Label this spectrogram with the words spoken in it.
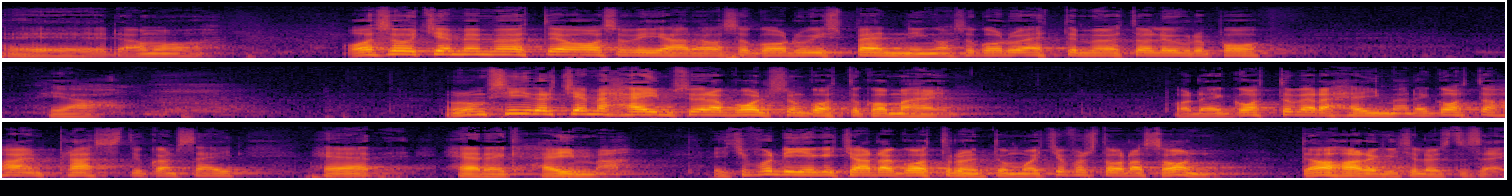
Eh, det må og så kommer møtet, og så videre, og så går du i spenning, og så går du etter møtet og lurer på Ja Når de omsider kommer hjem, så er det voldsomt godt å komme hjem. For det er godt å være hjemme. Det er godt å ha en plass du kan si her, her er jeg hjemme. Ikke fordi jeg ikke har det godt rundt om, og ikke forstår det sånn. Det har jeg ikke lyst til å si.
